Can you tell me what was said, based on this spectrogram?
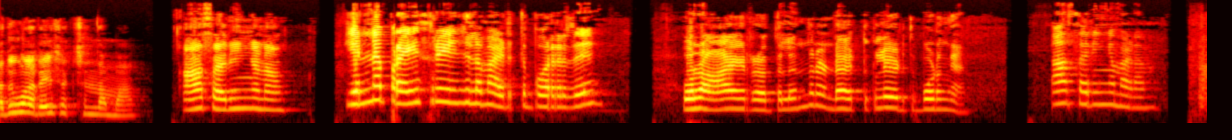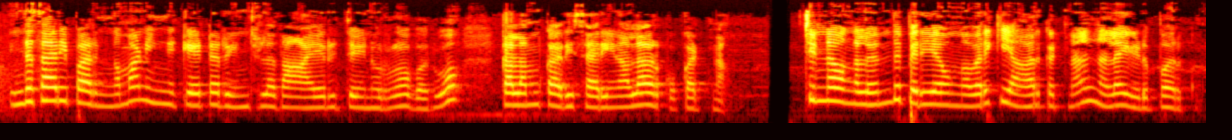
அதுவும் அதே செக்ஷன் தாம்மா. ஆ சரிங்கண்ணா. என்ன பிரைஸ் ரேஞ்சில் எடுத்து போடுறது? ஒரு ஆயிரத்துலேருந்து ரெண்டாயிரத்துக்குள்ளே எடுத்து போடுங்க. ஆ சரிங்க மேடம் இந்த சாரி பாருங்கம்மா நீங்க கேட்ட ரேஞ்சில் தான் ஆயிரத்தி ஐநூறுரூவா வரும். கலம்காரி சாரி நல்லா இருக்கும் கட்டினா. சின்னவங்கலேருந்து பெரியவங்க வரைக்கும் யார் கட்டினாலும் நல்லா எடுப்பாக இருக்கும்.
